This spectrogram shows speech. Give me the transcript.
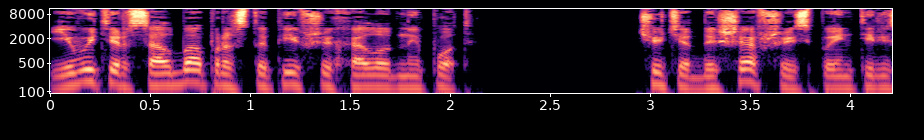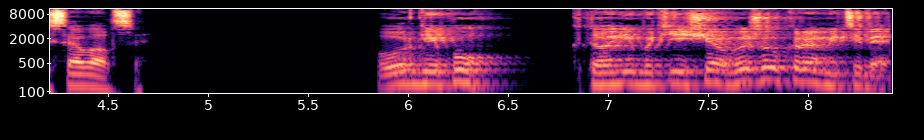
и вытер с лба проступивший холодный пот. Чуть отдышавшись, поинтересовался. «Ургипу, кто-нибудь еще выжил, кроме тебя?»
